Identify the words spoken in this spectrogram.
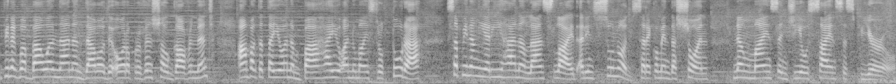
Ipinagbabawal na ng Davao de Oro Provincial Government ang pagtatayo ng bahay o anumang struktura sa pinangyarihan ng landslide alinsunod sa rekomendasyon ng Mines and Geosciences Bureau.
